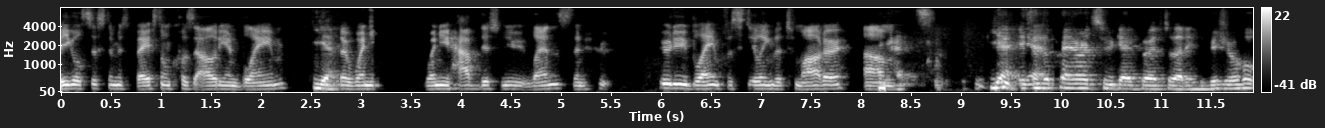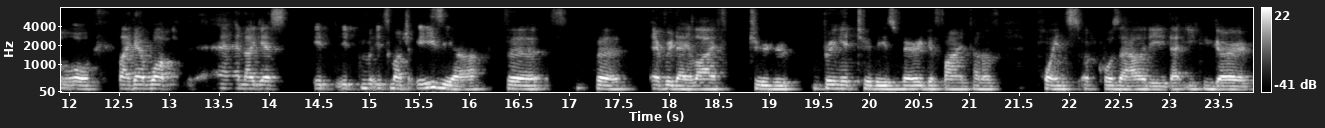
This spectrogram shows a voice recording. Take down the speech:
legal system is based on causality and blame. Yeah. So when you when you have this new lens, then who who do you blame for stealing the tomato? Um, Yes. Yeah, is Yeah. it the parents who gave birth to that individual, or like at what? And I guess it, it it's much easier for for everyday life to bring it to these very defined kind of points of causality that you can go.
